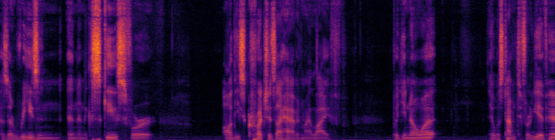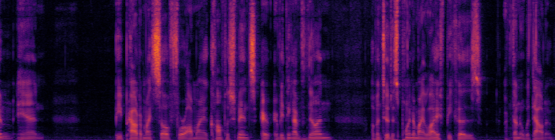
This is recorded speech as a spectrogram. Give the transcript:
as a reason and an excuse for all these crutches I have in my life. But you know what? It was time to forgive him and be proud of myself for all my accomplishments, everything I've done up until this point in my life because I've done it without him.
